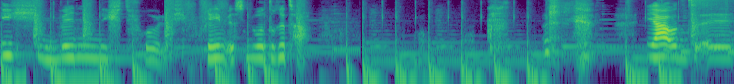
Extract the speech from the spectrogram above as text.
ich bin nicht fröhlich. Bremen ist nur Dritter. ja, und, äh,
